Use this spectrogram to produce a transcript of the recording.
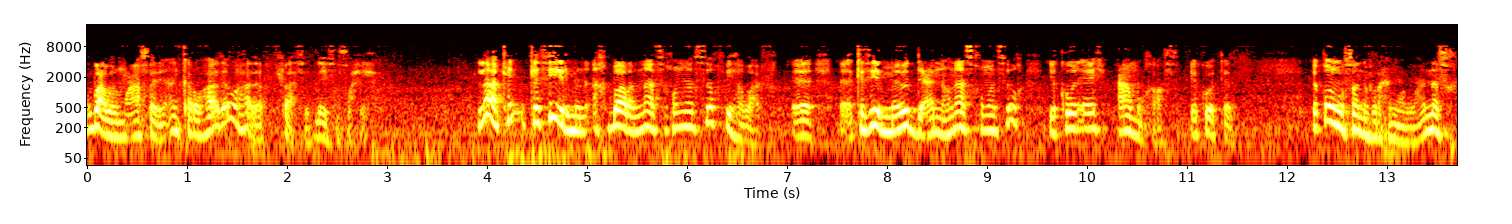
وبعض المعاصرين أنكروا هذا وهذا فاسد ليس صحيحا لكن كثير من أخبار الناسخ والمنسوخ فيها ضعف. آه، كثير ما يدعى أنه ناسخ ومنسوخ يكون إيش؟ عام وخاص يكون كذا. يقول المصنف رحمه الله النسخ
